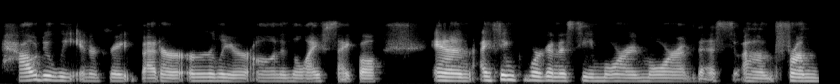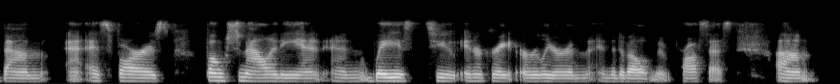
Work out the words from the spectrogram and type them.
how do we integrate better earlier on in the life cycle. And I think we're going to see more and more of this um, from them as far as functionality and, and ways to integrate earlier in the, in the development process. Um,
